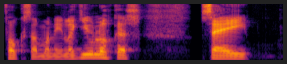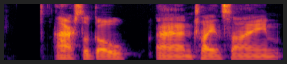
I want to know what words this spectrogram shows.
focused on money. Like you look at say Arsenal go and try and sign,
